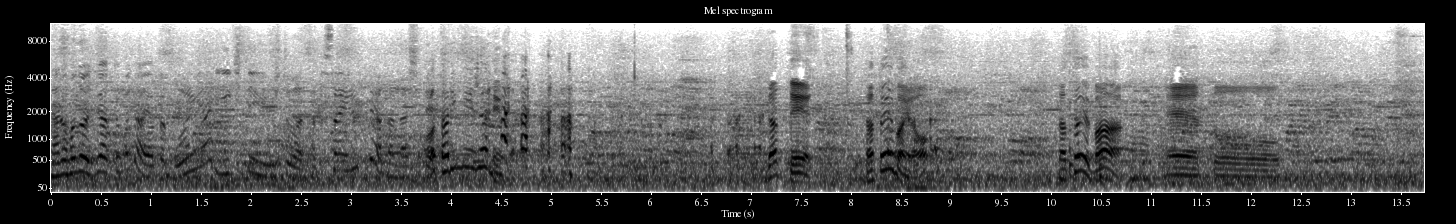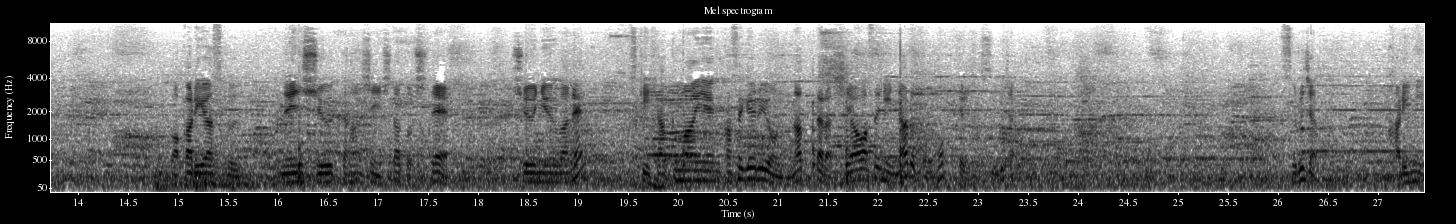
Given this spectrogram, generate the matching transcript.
なるほど。じゃあってことはやっぱりぼんやり生きている人はたくさんいるっていう話で。当たり前じゃねえか。だって例えばよ。例えばえっ、と分かりやすく年収って話にしたとして収入がね月月100万円稼げるようになったら幸せになると思ってるとするじゃない。するじゃない。仮に。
